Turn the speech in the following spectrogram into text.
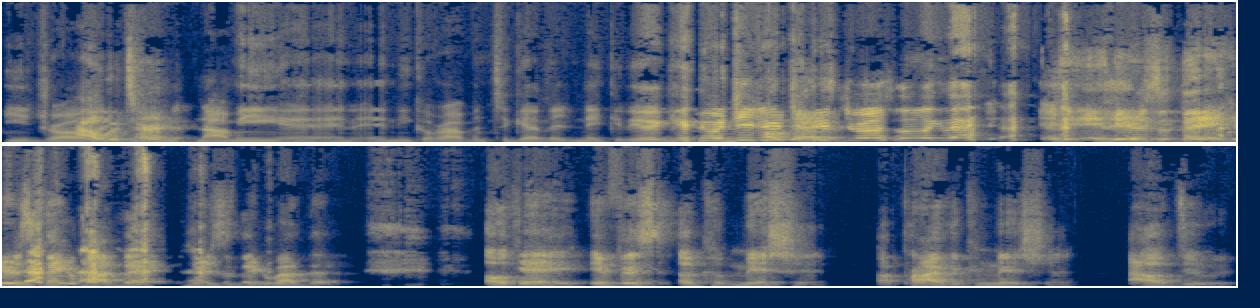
you draw. I like, would turn Nami and, and Nico Robin together naked. would you do? Okay. You draw something like that? Here's the thing. Here's the thing about that. Here's the thing about that. Okay, if it's a commission, a private commission, I'll do it.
